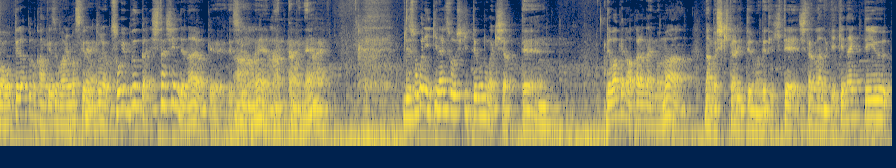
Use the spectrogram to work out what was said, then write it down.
まあ、お寺との関係性もありますけど、ええとにかくそういう文化に親しんでないわけですよね。全くね、はいはい。でそこにいきなり葬式っていうものが来ちゃって、でわけのわからないままなんかしきたりっていうのが出てきて従わなきゃいけないっていう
